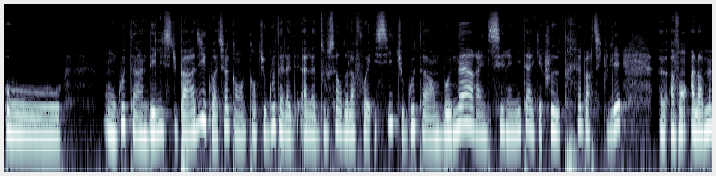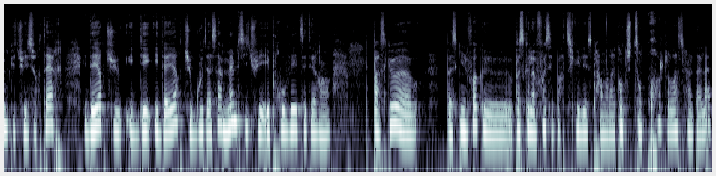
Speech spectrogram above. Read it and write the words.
au, on goûte à un délice du paradis, quoi. Tu vois, quand, quand tu goûtes à la, douceur de la foi ici, tu goûtes à un bonheur, à une sérénité, à quelque chose de très particulier, avant, alors même que tu es sur terre. Et d'ailleurs, tu, et d'ailleurs, tu goûtes à ça, même si tu es éprouvé, etc. Hein. Parce que parce qu'une fois que. Parce que la foi, c'est particulier, subhanallah. Quand tu te sens proche d'Allah, subhanallah,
